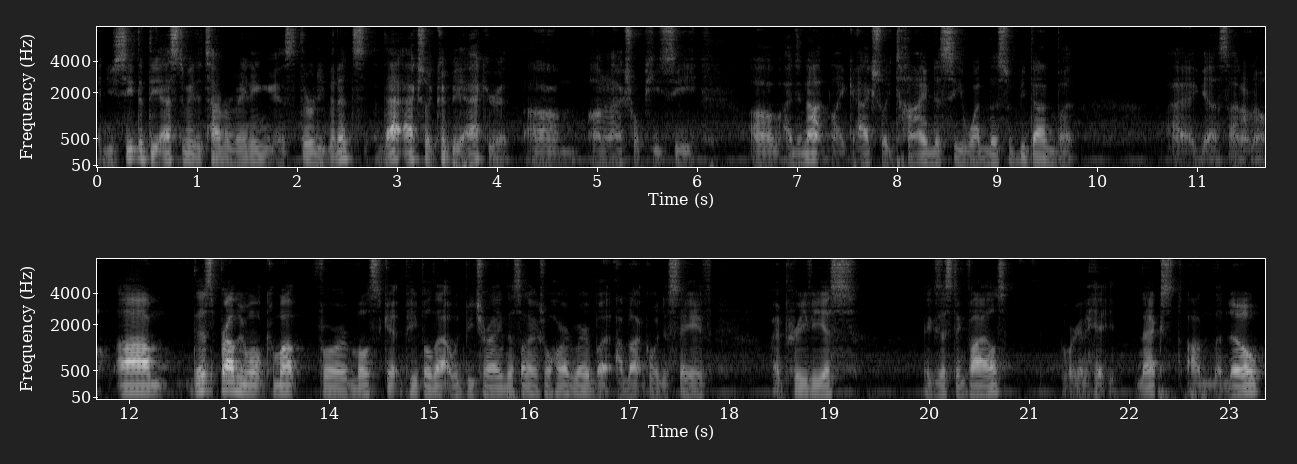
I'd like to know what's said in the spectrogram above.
And you see that the estimated time remaining is 30 minutes. That actually could be accurate um, on an actual PC. Um, I did not like actually time to see when this would be done, but I guess I don't know. Um, this probably won't come up for most people that would be trying this on actual hardware, but I'm not going to save my previous existing files. We're going to hit next on the no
